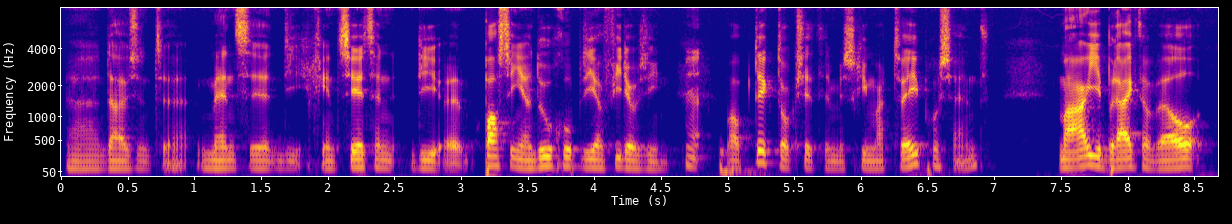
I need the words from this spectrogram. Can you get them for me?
eh, duizend mensen die geïnteresseerd zijn... die eh, passen in jouw doelgroep, die jouw video zien. Ja. Maar op TikTok zitten er misschien maar 2%. Maar je bereikt dan wel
